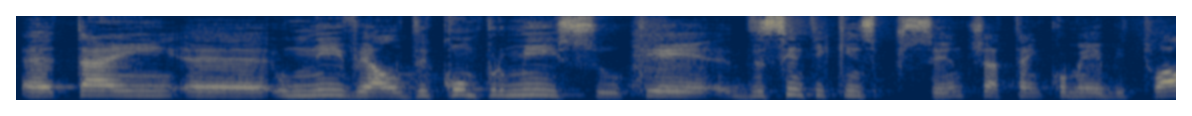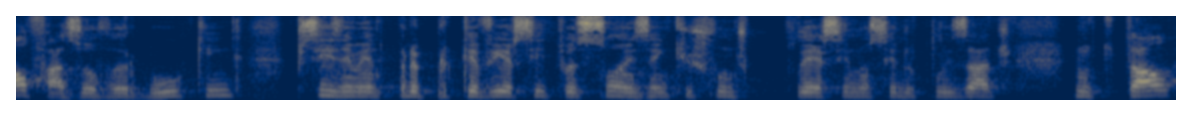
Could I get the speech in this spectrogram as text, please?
Eh, tem eh, um nível de compromisso que é de 115%, já tem, como é habitual, faz overbooking, precisamente para precaver situações em que os fundos pudessem não ser utilizados no total,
